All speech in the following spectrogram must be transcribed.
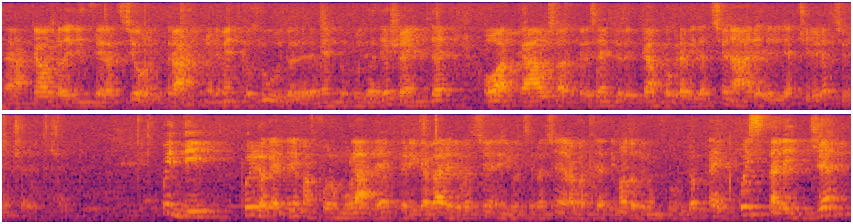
eh, a causa dell'interazione tra un elemento fluido e l'elemento fluido adiacente o a causa per esempio del campo gravitazionale, delle accelerazioni eccetera eccetera. Quindi quello che andremo a formulare per ricavare l'equazione di conservazione della quantità di moto per un fluido è questa legge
